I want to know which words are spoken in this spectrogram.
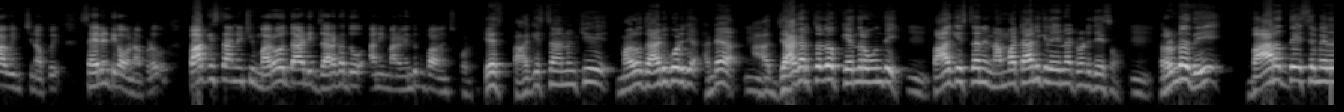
భావించినప్పుడు సైలెంట్గా ఉన్నప్పుడు పాకిస్తాన్ నుంచి మరో దాడి జరగదు అని మనం ఎందుకు భావించకూడదు? ఎస్ పాకిస్తాన్ నుంచి మరో దాడి కూడా అంటే జాగ్రత్తలో కేంద్రం ఉంది. పాకిస్తాన్ నమ్మటానికి లేనటువంటి దేశం. రెండోది భారతదేశం మీద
